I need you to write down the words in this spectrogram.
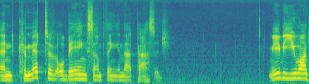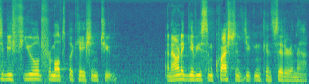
and commit to obeying something in that passage. Maybe you want to be fueled for multiplication too. And I want to give you some questions you can consider in that.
